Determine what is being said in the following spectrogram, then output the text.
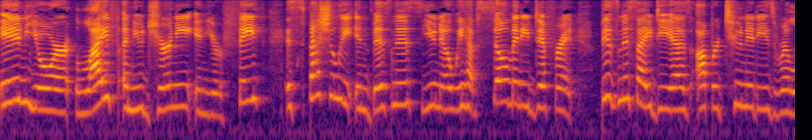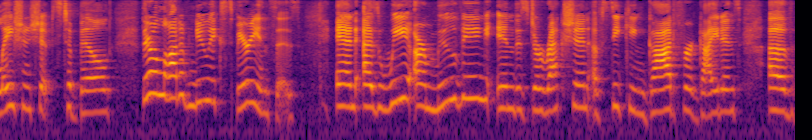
In your life, a new journey in your faith, especially in business. You know, we have so many different business ideas, opportunities, relationships to build. There are a lot of new experiences. And as we are moving in this direction of seeking God for guidance, of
